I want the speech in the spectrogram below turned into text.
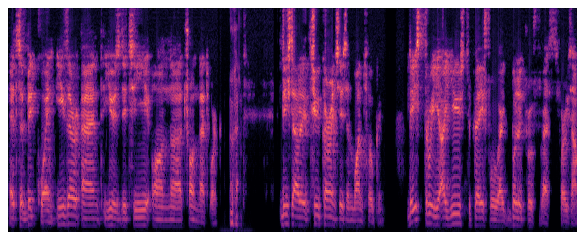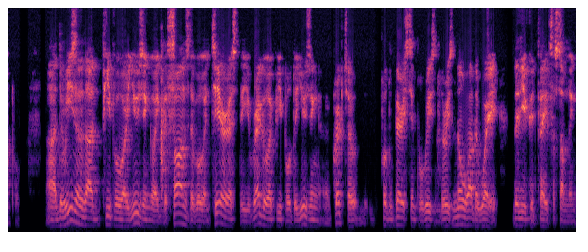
It's a Bitcoin, Ether, and USDT on uh, Tron network. Okay. These are the two currencies and one token. These three are used to pay for like bulletproof vests, for example. Uh, the reason that people are using like the funds, the volunteers, the regular people, they're using uh, crypto for the very simple reason. There is no other way that you could pay for something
